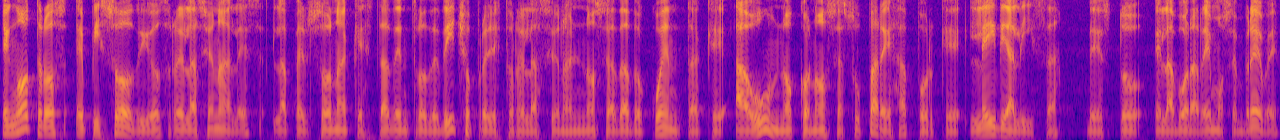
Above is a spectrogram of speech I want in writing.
En otros episodios relacionales, la persona que está dentro de dicho proyecto relacional no se ha dado cuenta que aún no conoce a su pareja porque le idealiza, de esto elaboraremos en breve.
